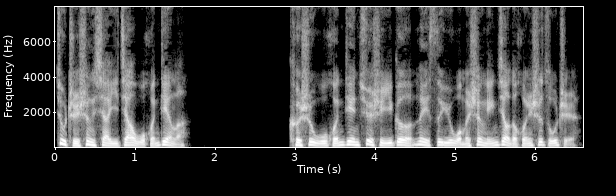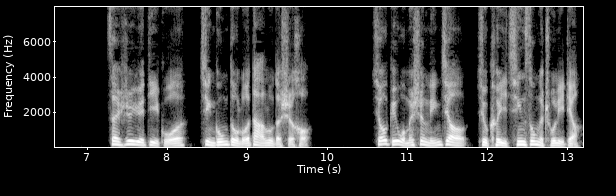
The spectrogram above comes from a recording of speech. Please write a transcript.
就只剩下一家武魂殿了。可是武魂殿却是一个类似于我们圣灵教的魂师组织。在日月帝国进攻斗罗大陆的时候，交给我们圣灵教就可以轻松的处理掉。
